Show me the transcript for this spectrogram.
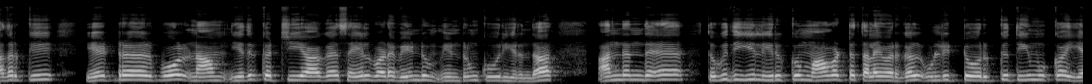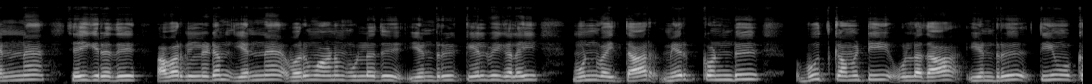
அதற்கு ஏற்றபோல் நாம் எதிர்க்கட்சியாக செயல்பட வேண்டும் என்றும் கூறியிருந்தார். அந்தந்த தொகுதியில் இருக்கும் மாவட்ட தலைவர்கள் உள்ளிட்டோருக்கு திமுக என்ன செய்கிறது? அவர்களிடம் என்ன வருமானம் உள்ளது? என்று கேள்விகளை முன்வைத்தார். மேற்கொண்டு பூத் கமிட்டி உள்ளதா? என்று திமுக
